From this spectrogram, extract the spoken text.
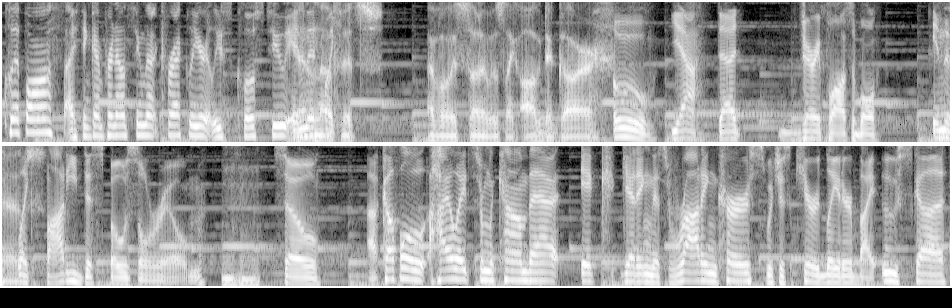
Qlippoth. I think I'm pronouncing that correctly, or at least close to. In don't this like if it's, I've always thought it was like Ogdegar. Ooh, yeah, that very plausible. In this Yes. like body disposal room. Mm-hmm. So, a couple highlights from the combat Ick getting this rotting curse, which is cured later by Uska.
